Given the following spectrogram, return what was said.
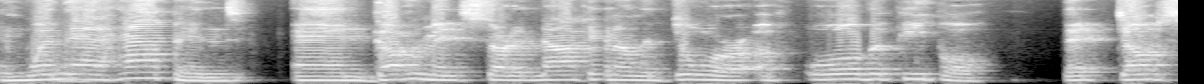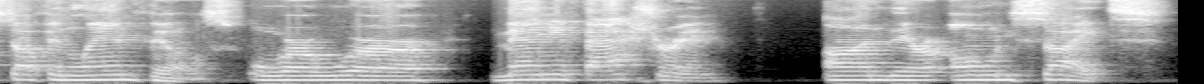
And when that happened, and government started knocking on the door of all the people that dump stuff in landfills or were manufacturing on their own sites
